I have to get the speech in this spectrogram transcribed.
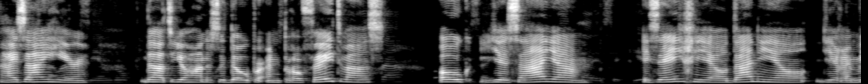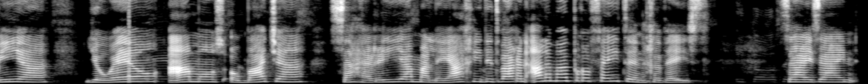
hij zei hier dat Johannes de Doper een profeet was. Ook Jesaja, Ezekiel, Daniel, Jeremia, Joël, Amos, Obadja, Zacharia, Maleachi, dit waren allemaal profeten geweest. Zij zijn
